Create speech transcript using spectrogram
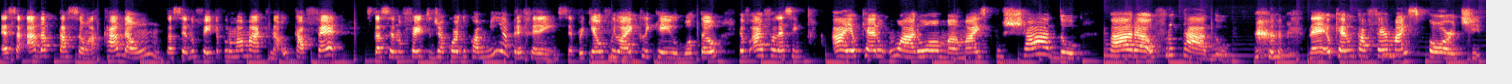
Essa adaptação a cada um está sendo feita por uma máquina. O café está sendo feito de acordo com a minha preferência, porque eu fui lá e cliquei o botão, eu, ah, eu falei assim, ah, eu quero um aroma mais puxado para o frutado, né? Eu quero um café mais forte,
